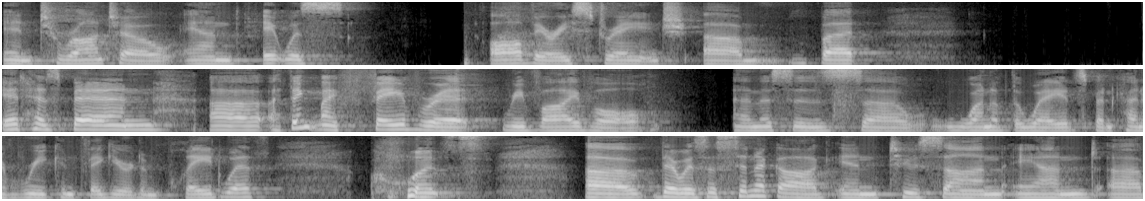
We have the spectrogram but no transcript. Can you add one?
in Toronto, and it was all very strange. Um, but it has been, uh, I think, my favorite revival and this is uh, one of the way it's been kind of reconfigured and played with, was uh, there was a synagogue in Tucson, and uh,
